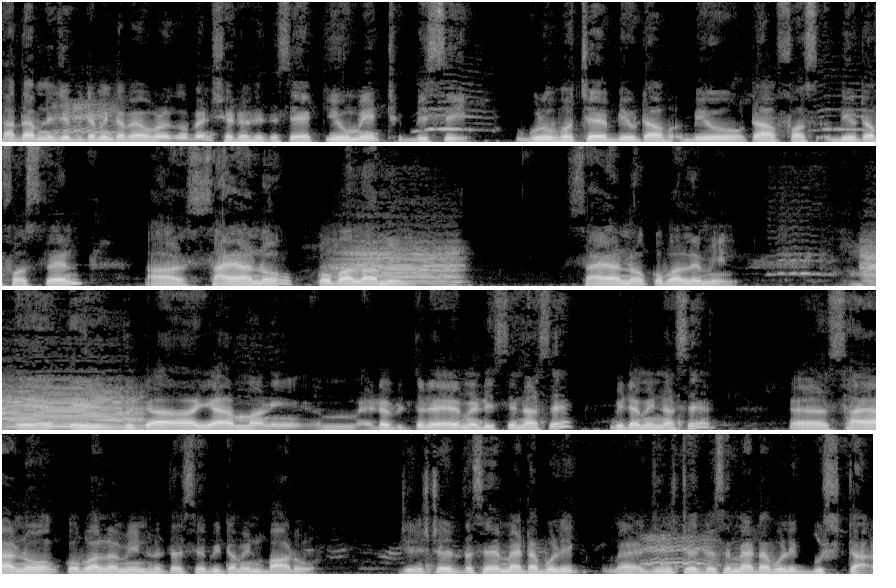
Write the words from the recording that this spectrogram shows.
সাথে আপনি যে ভিটামিনটা ব্যবহার করবেন সেটা হইতেছে কিউমিট বিসি গ্রুপ হচ্ছে বিউটা বিউটা ফস বিউটা ফসফেন আর সায়ানো কোবালামিন সায়ানো কোবালামিন এই দুইটা ইয়া মানে এটার ভিতরে মেডিসিন আছে ভিটামিন আছে। সায়ানো কোবালামিন হইতেছে ভিটামিন বারো। জিনিসটা হইতেছে মেটাবলিক জিনিসটা হইতেছে মেটাবলিক বুস্টার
